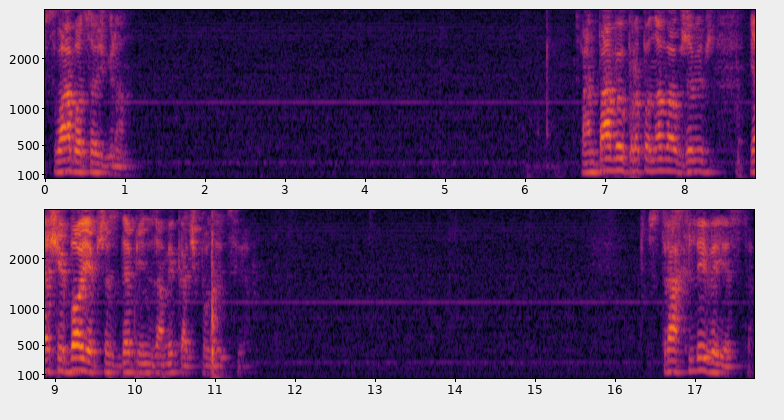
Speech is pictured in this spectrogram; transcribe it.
Słabo coś gram. Pan Paweł proponował, żeby. Ja się boję przez D5 zamykać pozycję. Strachliwy jestem.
